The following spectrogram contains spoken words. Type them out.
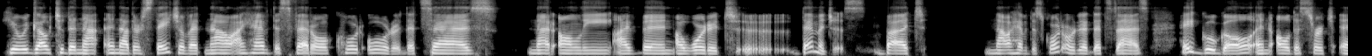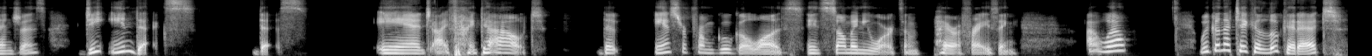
here we go to the na- another stage of it. Now I have this federal court order that says not only I've been awarded uh, damages, but now I have this court order that says, "Hey Google and all the search engines, de-index this." And I find out the answer from Google was in so many words, I'm paraphrasing. Uh, well, we're going to take a look at it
